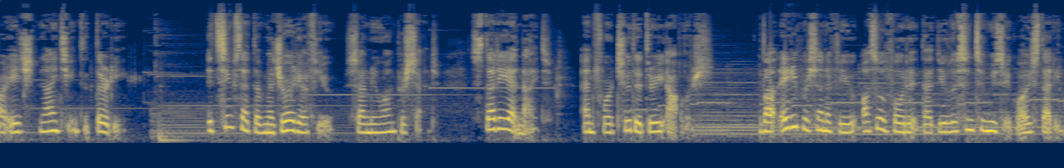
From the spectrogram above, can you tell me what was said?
are aged 19 to 30. It seems that the majority of you, 71%, study at night, and for 2 to 3 hours. About 80% of you also voted that you listen to music while you study.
